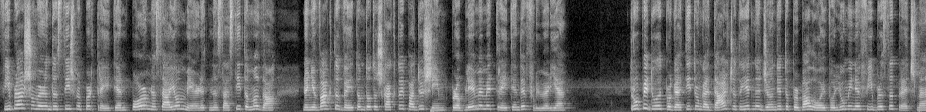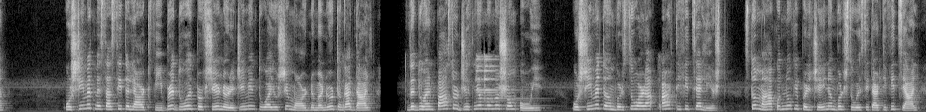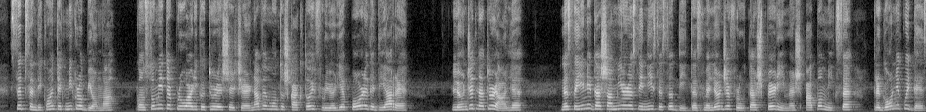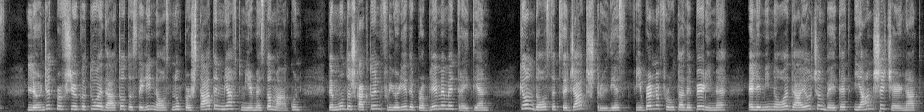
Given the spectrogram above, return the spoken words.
Fibra është shumë e rëndësishme për tretjen, por nëse ajo merret në sasi të mëdha në një vakt të vetëm do të shkaktojë padyshim probleme me tretjen dhe fryrje. Trupi duhet përgatitur ngadalë që të jetë në gjendje të përballojë volumin e fibrës së tretshme. Ushqimet me sasi të lartë fibre duhet përfshirë në regjimin tuaj ushqimor në mënyrë të ngadaltë dhe duhen pasuar gjithnjë me më shumë ujë. Ushqime të ëmbëlsuara artificialisht, Stomakut nuk i pëlqejnë ëmbëlsuesit artificialë, sepse ndikojnë tek mikrobioma. Konsumi i tepruar i këtyre sheqernave mund të shkaktojë fryrje, por edhe diarre. Lëngjet natyrale Nëse jeni dashamirës i nisjes së ditës me lëngje frutash, perimesh apo mikse, tregoni kujdes. Lëngjet, përfshirë këtu edhe ato të selinos, nuk përshtaten mjaft mirë me stomakun dhe mund të shkaktojnë fryrje dhe probleme me tretjen. Kjo ndodh sepse gjatë shtrydhjes, fibra në fruta dhe perime eliminohet dhe ajo që mbetet janë sheqernat.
